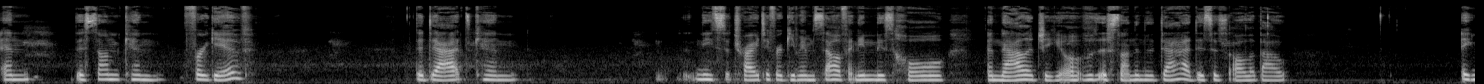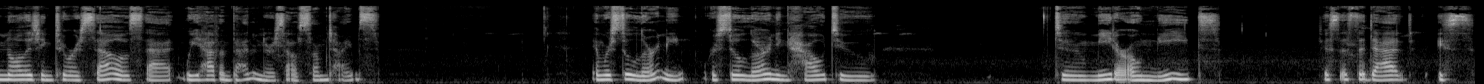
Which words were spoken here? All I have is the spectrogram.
and the son can forgive. The dad can needs to try to forgive himself and in this whole analogy of the son and the dad this is all about acknowledging to ourselves that we have abandoned ourselves sometimes and we're still learning. We're still learning how to to meet our own needs. Just as the dad is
